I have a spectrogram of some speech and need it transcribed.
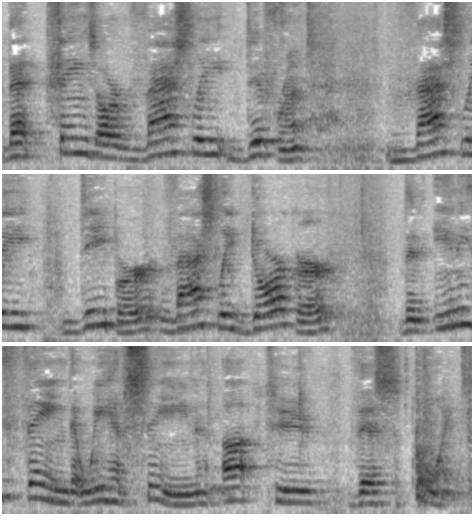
that things are vastly different, vastly deeper, vastly darker than anything that we have seen up to this point.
